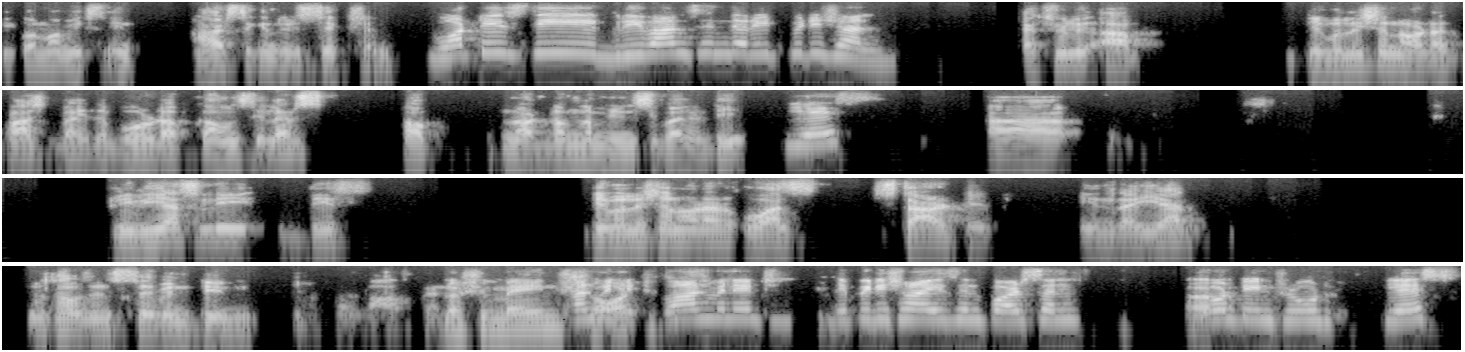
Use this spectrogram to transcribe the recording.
economics in higher secondary section. What is the grievance in the writ petition? Actually, a demolition order passed by the Board of Councillors of not from the municipality. Yes. Uh, Previously, this demolition order was started in the year two thousand seventeen. The last and- Lordship, may in One short. minute, one minute. The petitioner is in person. Uh, Don't intrude. Yes.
